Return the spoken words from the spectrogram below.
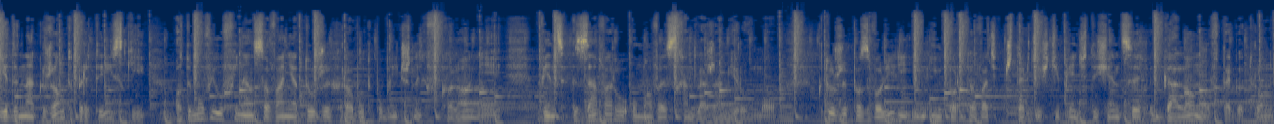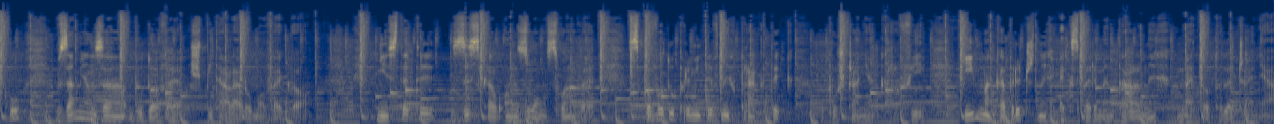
Jednak rząd brytyjski odmówił finansowania dużych robót publicznych w kolonii, więc zawarł umowę z handlarzami rumu, którzy pozwolili im importować 45 tysięcy galonów tego trunku w zamian za budowę szpitala rumowego. Niestety zyskał on złą sławę z powodu prymitywnych praktyk upuszczania krwi i makabrycznych eksperymentalnych metod leczenia.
